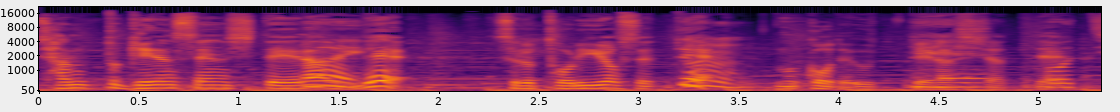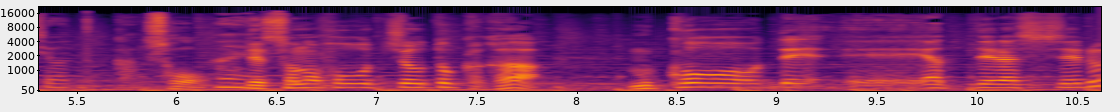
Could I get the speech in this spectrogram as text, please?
ちゃんと厳選して選んで、それを取り寄せてう向こうで売ってらっしゃって、へえ包丁とか。そう、はい。でその包丁とかが向こうで、えーやってらっしゃる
